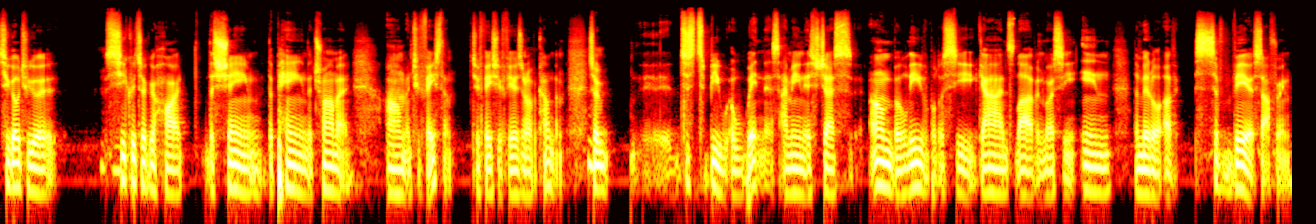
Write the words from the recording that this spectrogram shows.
to go to your secrets of your heart, the shame, the pain, the trauma, um, and to face them, to face your fears and overcome them. So just to be a witness. I mean, it's just unbelievable to see God's love and mercy in the middle of severe suffering.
